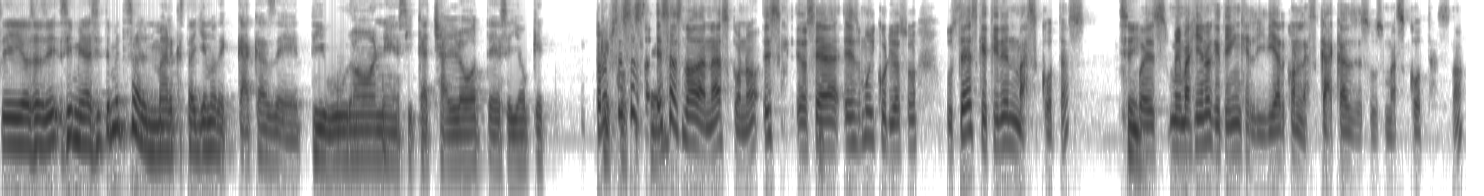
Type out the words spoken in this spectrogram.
Sí, o sea, sí, sí, mira, si te metes al mar que está lleno de cacas de tiburones y cachalotes y yo qué. Pero qué pues esas, no dan asco, ¿no? Es, o sea, es muy curioso. Ustedes que tienen mascotas, Sí. pues me imagino que tienen que lidiar con las cacas de sus mascotas, ¿no?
